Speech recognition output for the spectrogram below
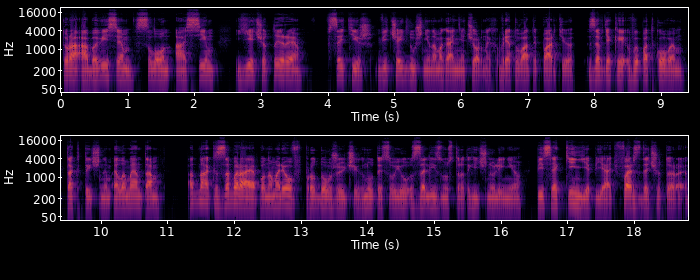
Тура АБ8, слон А7, Е4, все ті ж відчайдушні намагання чорних врятувати партію завдяки випадковим тактичним елементам. Однак забирає Пономарьов, продовжуючи гнути свою залізну стратегічну лінію. Після кінь Е5, ферзь Д4,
